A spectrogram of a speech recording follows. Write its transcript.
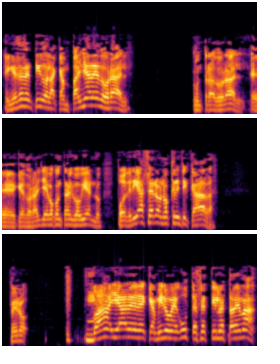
En ese sentido, la campaña de Doral, contra Doral, eh, que Doral lleva contra el gobierno, podría ser o no criticada. Pero más allá de, que a mí no me gusta ese estilo está de más,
